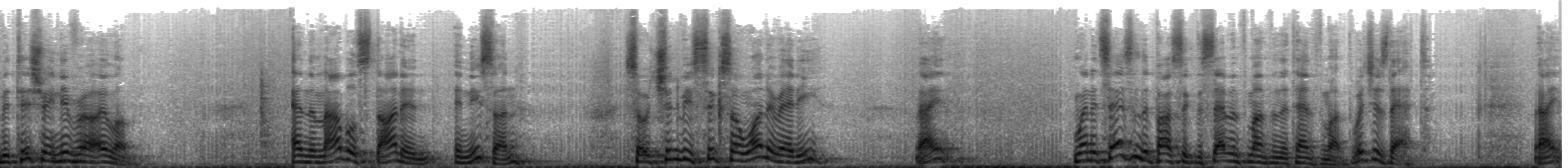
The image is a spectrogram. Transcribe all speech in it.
B'tishrei Nivra Elam and the Mabul started in Nisan, so it should be 601 already, right? when it says in the pasuk the seventh month and the tenth month, which is that? Right?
